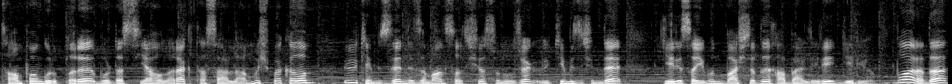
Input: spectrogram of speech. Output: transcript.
Tampon grupları burada siyah olarak tasarlanmış. Bakalım ülkemizde ne zaman satışa sunulacak? Ülkemiz için de geri sayımın başladığı haberleri geliyor. Bu arada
